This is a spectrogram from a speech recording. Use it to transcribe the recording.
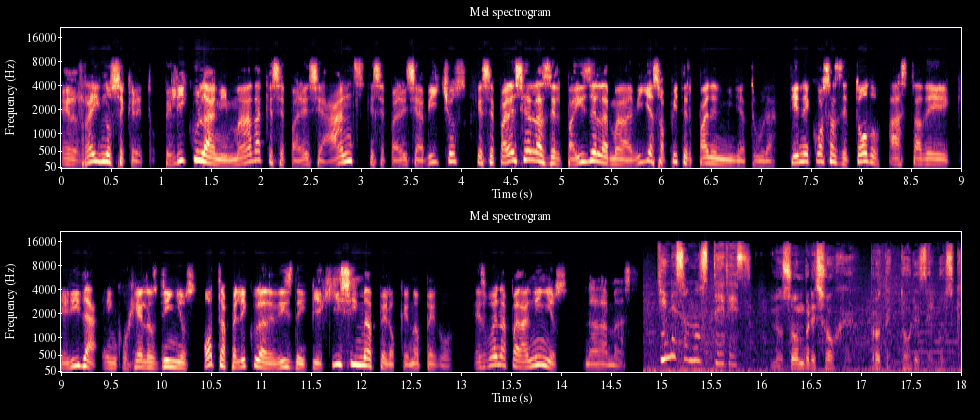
El Reino Secreto, película animada que se parece a Ants, que se parece a bichos, que se parece a las del País de las Maravillas o Peter Pan en miniatura. Tiene cosas de todo, hasta de Querida, encogía a los niños, otra película de Disney, viejísima pero que no pegó. Es buena para niños, nada más. ¿Quiénes son ustedes? Los hombres hoja, protectores del bosque.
